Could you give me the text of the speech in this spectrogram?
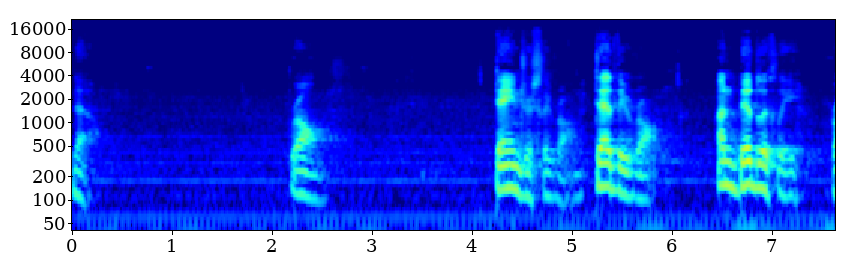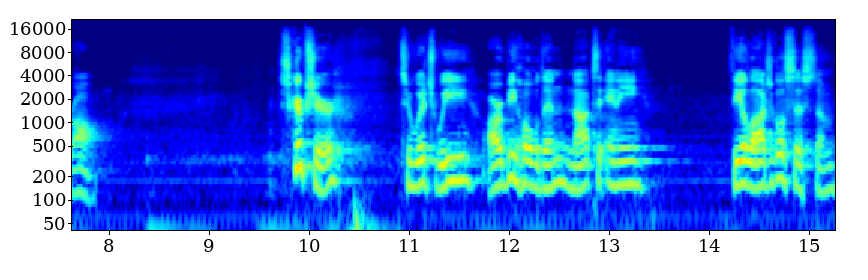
No. Wrong. Dangerously wrong. Deadly wrong. Unbiblically wrong. Scripture, to which we are beholden, not to any theological system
